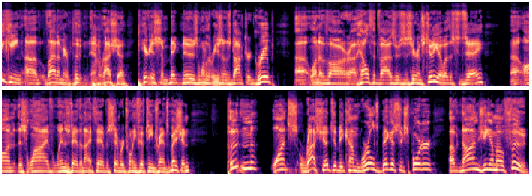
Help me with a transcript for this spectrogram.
speaking of Vladimir Putin and Russia, here is some big news. One of the reasons Dr. Group, uh, one of our uh, health advisors, is here in studio with us today uh, on this live Wednesday, the 9th day of December 2015 transmission. Putin wants Russia to become world's biggest exporter of non-GMO food.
